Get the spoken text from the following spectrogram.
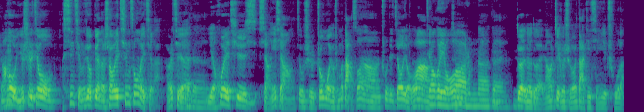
然后于是就心情就变得稍微轻松了起来，而且也会去想一想，就是周末有什么打算啊，出去郊游啊，郊个游啊什么的，对对对对，然后这个时候大提琴一出来，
